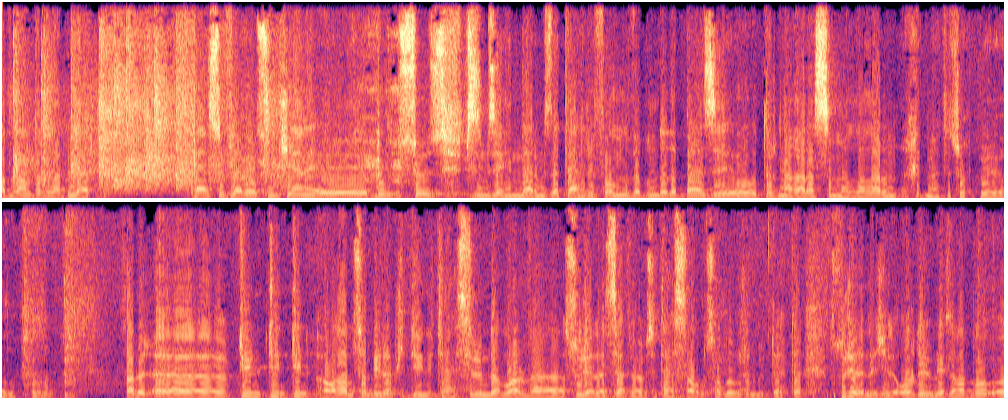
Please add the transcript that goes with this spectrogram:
adlandırıla bilər. Təəssüflər olsun ki, yəni e, bu söz bizim zehinlərimizdə təhrif olunur və bunda da bəzi o dırnaqarası mollaların xidməti çox böyük olub. Sabir, e, din, din, din adamsan bilirəm ki, dini təhsilin də var və Suriyada səhvləmirsə təhsil almısan da uzun müddətdə. Suriyada necədir? Orada ümumiyyətlə bu e,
